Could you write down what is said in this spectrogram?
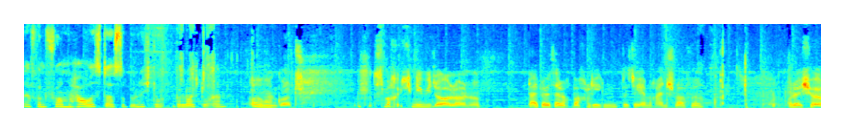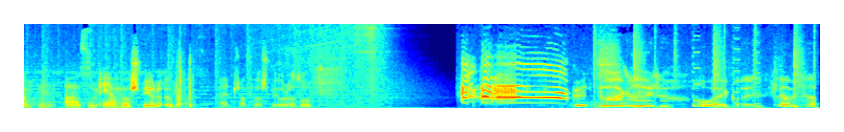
Davon vom Haus, da ist so Beleuchtung, Beleuchtung an. Oh mein Gott. Das mache ich nie wieder alleine. Da ich bleibe jetzt einfach wach liegen, bis ich einfach einschlafe. Oder ich höre irgendein ASMR-Hörspiel oder irgendwas. Einschlaf-Hörspiel oder so. Guten Morgen, Leute. Oh mein Gott. Ich glaube, ich habe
